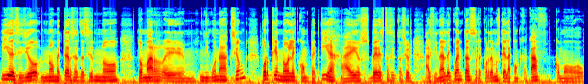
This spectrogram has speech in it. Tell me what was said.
y decidió no meterse, es decir, no tomar eh, ninguna acción porque no le competía a ellos ver esta situación. Al final de cuentas, recordemos que la CONCACAF como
